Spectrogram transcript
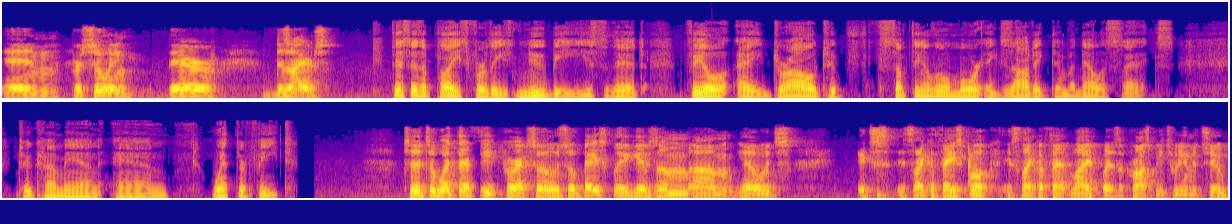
in pursuing their desires. This is a place for these newbies that feel a draw to something a little more exotic than vanilla sex to come in and wet their feet. To, to wet their feet, correct. So so basically, it gives them, um, you know, it's it's it's like a Facebook, it's like a FetLife, but it's a cross between the two.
